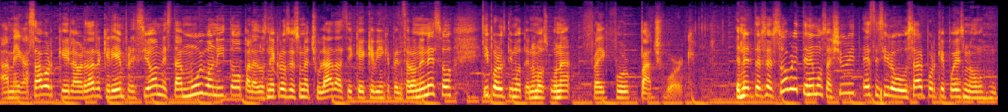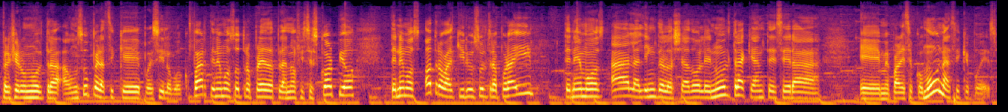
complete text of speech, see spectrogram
a Mega Sabor que la verdad requería impresión, está muy bonito, para los necros es una chulada, así que qué bien que pensaron en eso. Y por último tenemos una Frightful Patchwork. En el tercer sobre tenemos a Shurit, este sí lo voy a usar porque pues no prefiero un Ultra a un Super, así que pues sí lo voy a ocupar. Tenemos otro Predaplan Office Scorpio, tenemos otro Valkyrius Ultra por ahí, tenemos a la Link de los Shadow en Ultra que antes era eh, me parece común, así que pues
